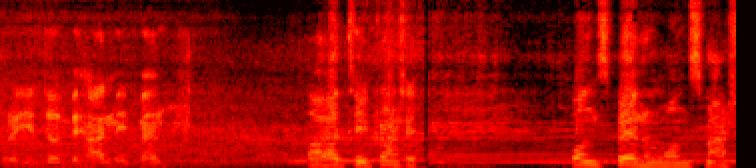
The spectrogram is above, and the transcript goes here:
What are you doing behind me, man? I had two crashes. One spin and one smash.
